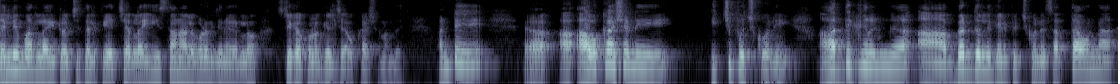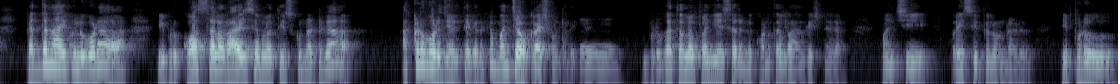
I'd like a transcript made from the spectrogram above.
నెల్లిమర్ల ఇటు వచ్చి తెలికి హెచ్చర్ల ఈ స్థానాలు కూడా విజయనగరంలో శ్రీకాకుళంలో గెలిచే అవకాశం ఉంది అంటే ఆ అవకాశాన్ని ఇచ్చిపుచ్చుకొని ఆర్థికంగా ఆ అభ్యర్థుల్ని గెలిపించుకునే సత్తా ఉన్న పెద్ద నాయకులు కూడా ఇప్పుడు కోస్తాల రాయలసీమలో తీసుకున్నట్టుగా అక్కడ కూడా చేరితే కనుక మంచి అవకాశం ఉంటుంది. ఇప్పుడు గతంలో పనిచేశారండి కొనతల రామకృష్ణ గారు మంచి వైసీపీలో ఉన్నాడు. ఇప్పుడు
